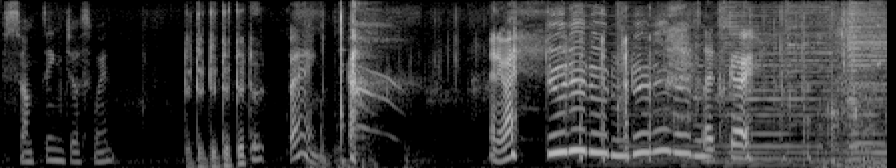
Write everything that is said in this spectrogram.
Something just went. Du-du-du-du-du-du. bang. anyway, let's go.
